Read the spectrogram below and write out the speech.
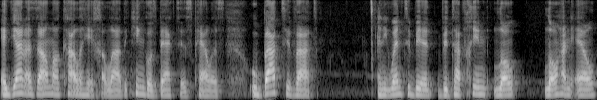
Edyan azal malkala the king goes back to his palace. Ubat tivat, and he went to bed. V'tavchin lo lohan el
